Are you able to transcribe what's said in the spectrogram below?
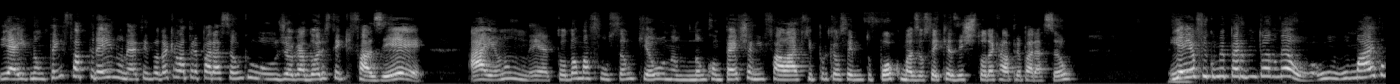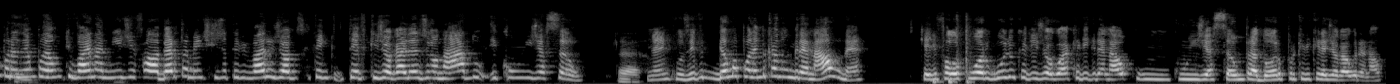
E aí não tem só treino, né? Tem toda aquela preparação que os jogadores têm que fazer. Ah, eu não. É toda uma função que eu não, não compete a mim falar aqui porque eu sei muito pouco, mas eu sei que existe toda aquela preparação. E aí eu fico me perguntando, meu, o, o Michael, por exemplo, é um que vai na mídia e fala abertamente que já teve vários jogos que tem, teve que jogar lesionado e com injeção. É. Né? Inclusive, deu uma polêmica num Grenal, né? Que ele falou com orgulho que ele jogou aquele Grenal com, com injeção pra dor porque ele queria jogar o Grenal.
